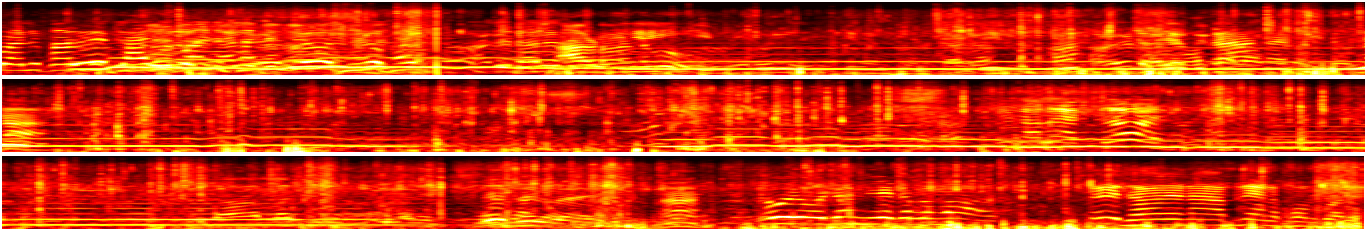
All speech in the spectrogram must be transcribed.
পানি পানি না ধরে না আপনি ফোন করেন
